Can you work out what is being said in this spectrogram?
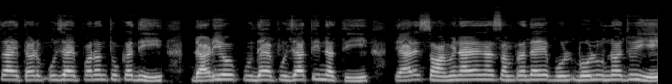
થાય તળ પૂજાય, પરંતુ કદી ડાળીઓ પૂજા, પૂજાતી નથી. ત્યારે સ્વામિનારાયણના સંપ્રદાયે બોલ- બોલવું ન જોઈએ.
